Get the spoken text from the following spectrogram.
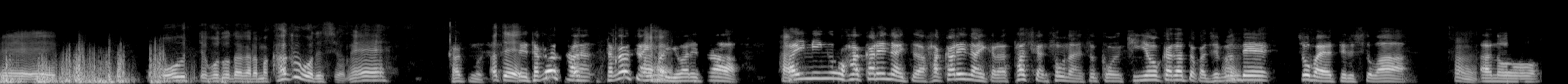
えー、負うってことだから、まあ、覚悟ですよね。覚悟。だって、高橋さん、高橋さん今言われた、はい。タイミングを測れないって測れないから、確かにそうなんです。この起業家だとか自分で商売やってる人は、うん、あの、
